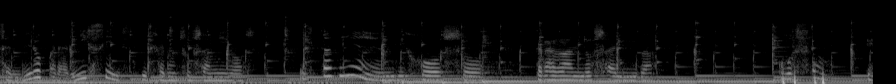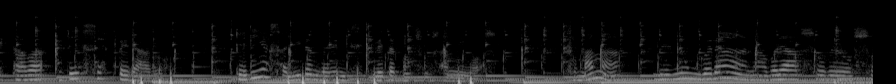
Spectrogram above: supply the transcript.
¿Sendero para bicis? dijeron sus amigos. Está bien, dijo Oso, tragando saliva. Oso estaba desesperado. Quería salir a andar en bicicleta con sus amigos. Mamá le dio un gran abrazo de oso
